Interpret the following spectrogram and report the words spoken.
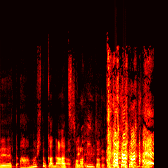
えーっとあの人かなって。そのヒントで。すね。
